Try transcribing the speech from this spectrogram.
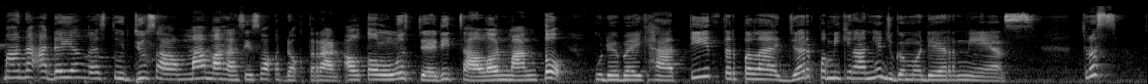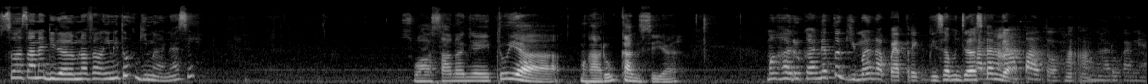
Mana ada yang nggak setuju sama mahasiswa kedokteran auto lulus jadi calon mantu? Udah baik hati, terpelajar, pemikirannya juga modernis. Terus suasana di dalam novel ini tuh gimana sih? Suasananya itu ya mengharukan sih ya. Mengharukannya tuh gimana Patrick? Bisa menjelaskan nggak? apa tuh Ha-ha. mengharukannya?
